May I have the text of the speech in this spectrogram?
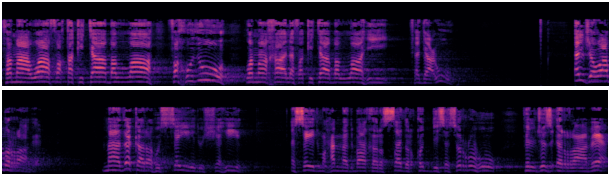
فما وافق كتاب الله فخذوه وما خالف كتاب الله فدعوه. الجواب الرابع ما ذكره السيد الشهيد السيد محمد باقر الصدر قدس سره في الجزء الرابع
